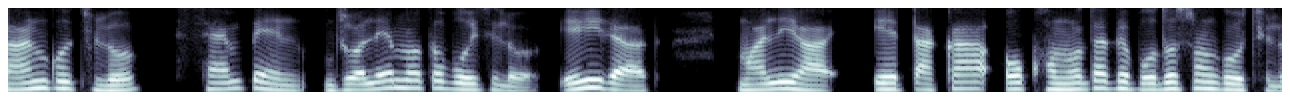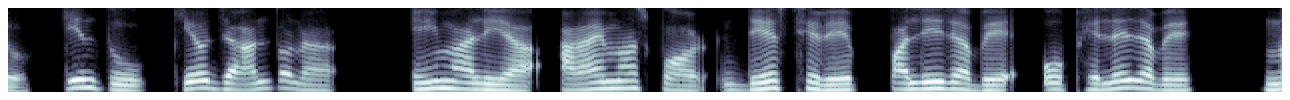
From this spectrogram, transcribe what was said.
গান করছিল, শ্যাম্পেন জলের মতো বইছিল। এই রাত মালিয়া এ টাকা ও ক্ষমতাকে প্রদর্শন করছিল, কিন্তু কেউ জানতো না এই মালিয়া আড়াই মাস পর দেশ ছেড়ে পালিয়ে যাবে ও ফেলে যাবে ন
